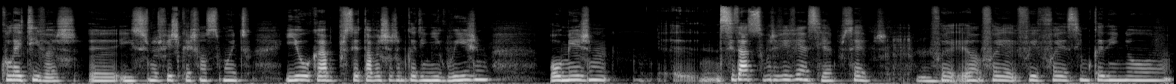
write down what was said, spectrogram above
coletivas. Uh, e isso os meus filhos queixam-se muito. E eu acabo por ser, talvez seja um bocadinho egoísmo, ou mesmo necessidade de sobrevivência, percebes? Uhum. Foi, foi, foi, foi assim um bocadinho.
